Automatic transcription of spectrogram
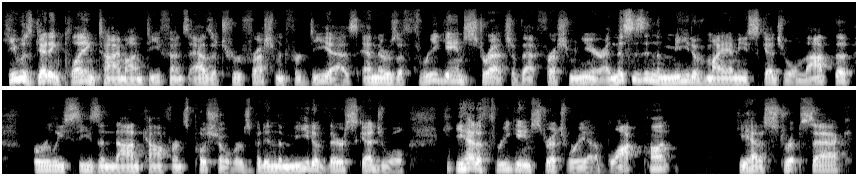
he was getting playing time on defense as a true freshman for Diaz. And there was a three game stretch of that freshman year. And this is in the meat of Miami's schedule, not the early season non conference pushovers, but in the meat of their schedule. He had a three game stretch where he had a block punt, he had a strip sack,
